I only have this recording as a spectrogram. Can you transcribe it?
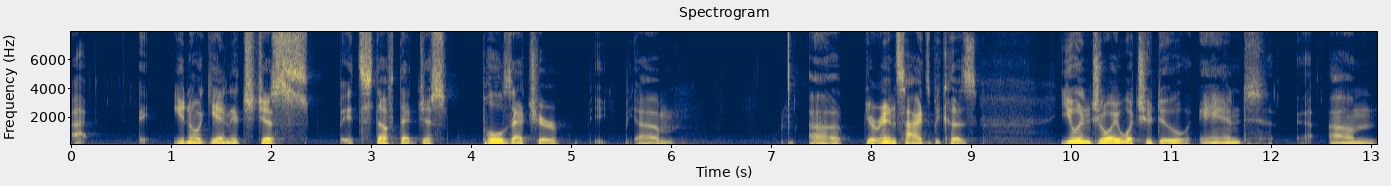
I, you know, again, it's just, it's stuff that just pulls at your, um, uh, your insides because you enjoy what you do and, um,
